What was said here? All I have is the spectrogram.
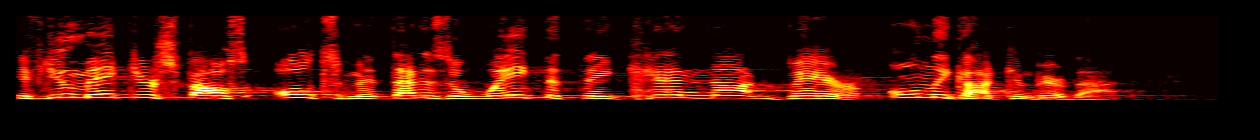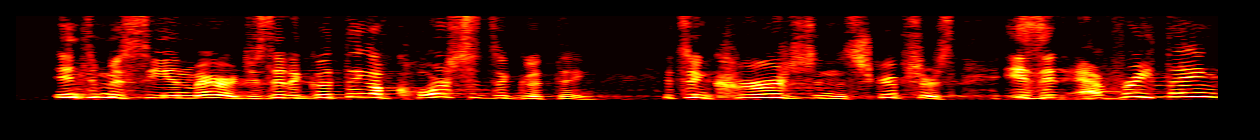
If you make your spouse ultimate, that is a weight that they cannot bear. Only God can bear that. Intimacy in marriage, is it a good thing? Of course it's a good thing. It's encouraged in the scriptures. Is it everything?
